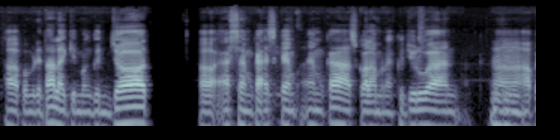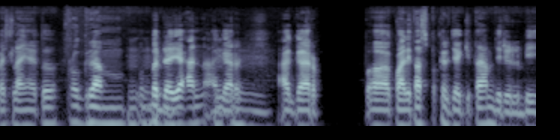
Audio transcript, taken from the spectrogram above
eh, pemerintah lagi menggenjot eh, SMK SKMK sekolah menengah kejuruan Mhm. apa istilahnya itu program Mm-mm. pemberdayaan agar Mm-mm. agar eh, kualitas pekerja kita menjadi lebih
